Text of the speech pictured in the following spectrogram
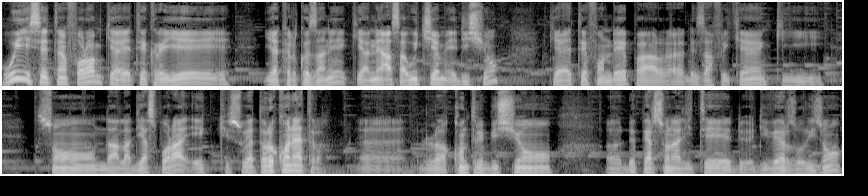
Oui, c'est un forum qui a été créé il y a quelques années, qui en est à sa huitième édition, qui a été fondé par euh, des Africains qui sont dans la diaspora et qui souhaitent reconnaître euh, leur contribution euh, de personnalités de divers horizons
